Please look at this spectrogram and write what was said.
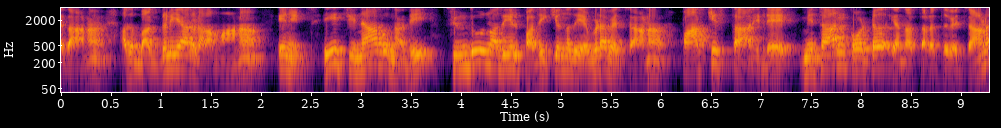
ഏതാണ്? അത് ബഗ്ലിയാർ ഡാമാണ്. ഇനി ഈ ചിനാബ് നദി സിന്ധു നദിയിൽ പതിക്കുന്നത് എവിടെ വെച്ചാണ്? പാകിസ്ഥാനിലെ മിഥാൻ കോട്ട് എന്ന സ്ഥലത്ത് വെച്ചാണ്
